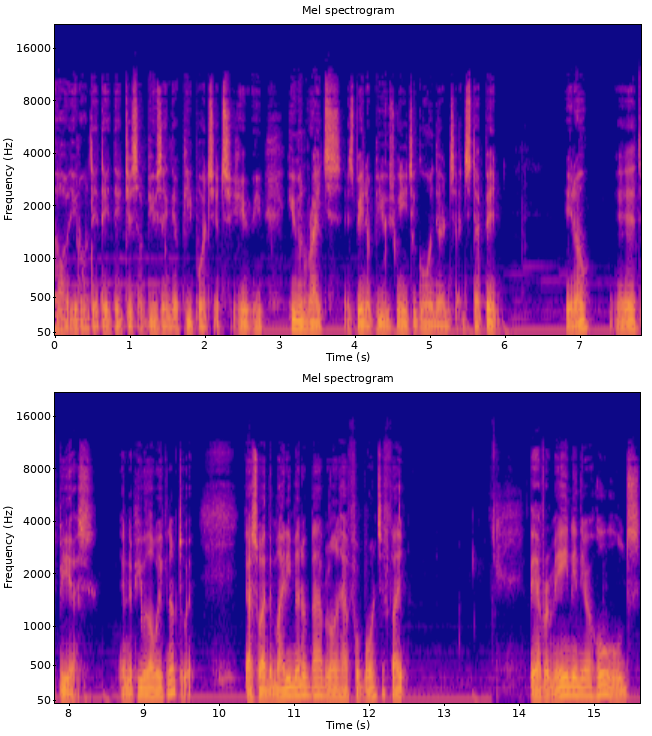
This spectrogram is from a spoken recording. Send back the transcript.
oh, you know, they they they're just abusing their people. It's it's human rights is being abused. We need to go in there and, and step in. You know, it's BS, and the people are waking up to it. That's why the mighty men of Babylon have forborne to fight they have remained in their holds.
